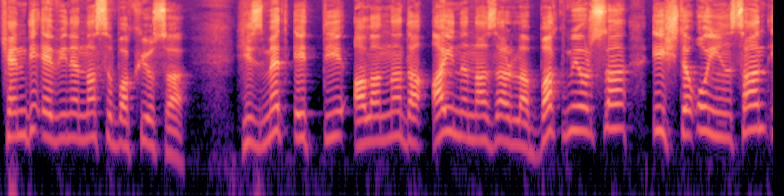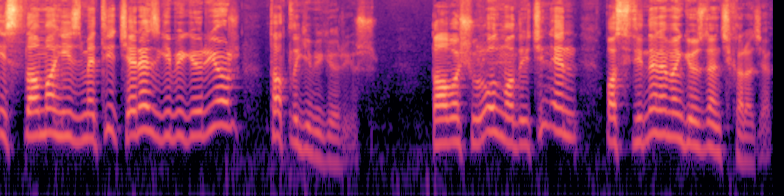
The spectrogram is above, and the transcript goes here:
kendi evine nasıl bakıyorsa hizmet ettiği alana da aynı nazarla bakmıyorsa işte o insan İslam'a hizmeti çerez gibi görüyor tatlı gibi görüyor. Dava şuur olmadığı için en basitinden hemen gözden çıkaracak.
